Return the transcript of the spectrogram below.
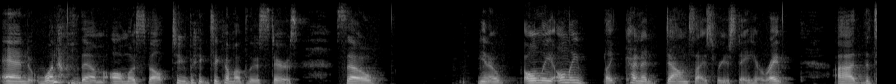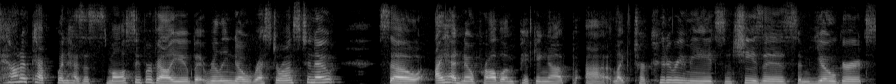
and one of them almost felt too big to come up those stairs. So you know, only only like kind of downsize for your stay here, right? Uh, the town of Cappoquin has a small SuperValu, but really no restaurants to note. So I had no problem picking up uh, like charcuterie meats and cheeses, some yogurts,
